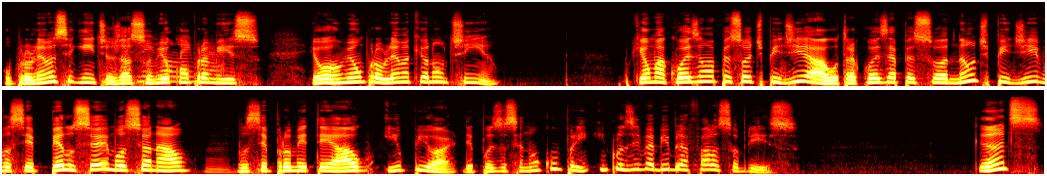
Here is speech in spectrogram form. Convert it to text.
O problema é o seguinte, eu já assumi o compromisso. Eu arrumei um problema que eu não tinha. Porque uma coisa é uma pessoa te pedir algo, outra coisa é a pessoa não te pedir, você, pelo seu emocional, hum. você prometer algo e o pior, depois você não cumprir. Inclusive a Bíblia fala sobre isso. Antes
